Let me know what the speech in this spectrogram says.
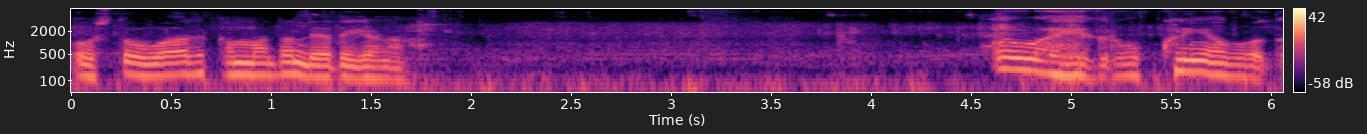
ਉਸ ਤੋਂ ਬਾਅਦ ਕੰਮਾਂ ਧੰਦਿਆਂ ਤੇ ਜਾਣਾ। ਵਾਹਿਗੁਰੂ ਖਲੀਆਂ ਬਹੁਤ।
